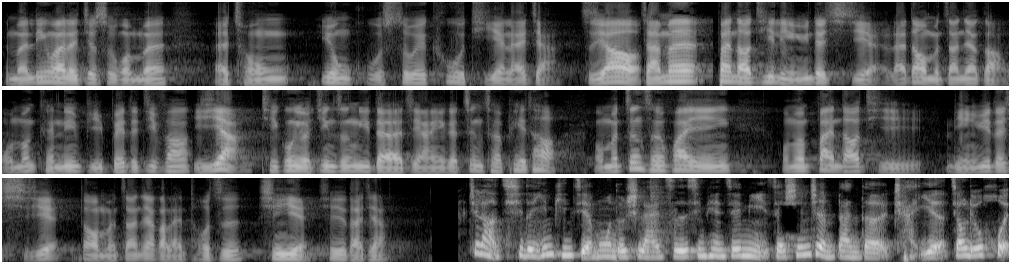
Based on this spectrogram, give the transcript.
那么另外呢，就是我们呃从用户思维、客户体验来讲，只要咱们半导体领域的企业来到我们张家港，我们肯定比别的地方一样提供有竞争力的这样一个政策配套。我们真诚欢迎我们半导体领域的企业到我们张家港来投资兴业，谢谢大家。这两期的音频节目都是来自芯片揭秘在深圳办的产业交流会，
